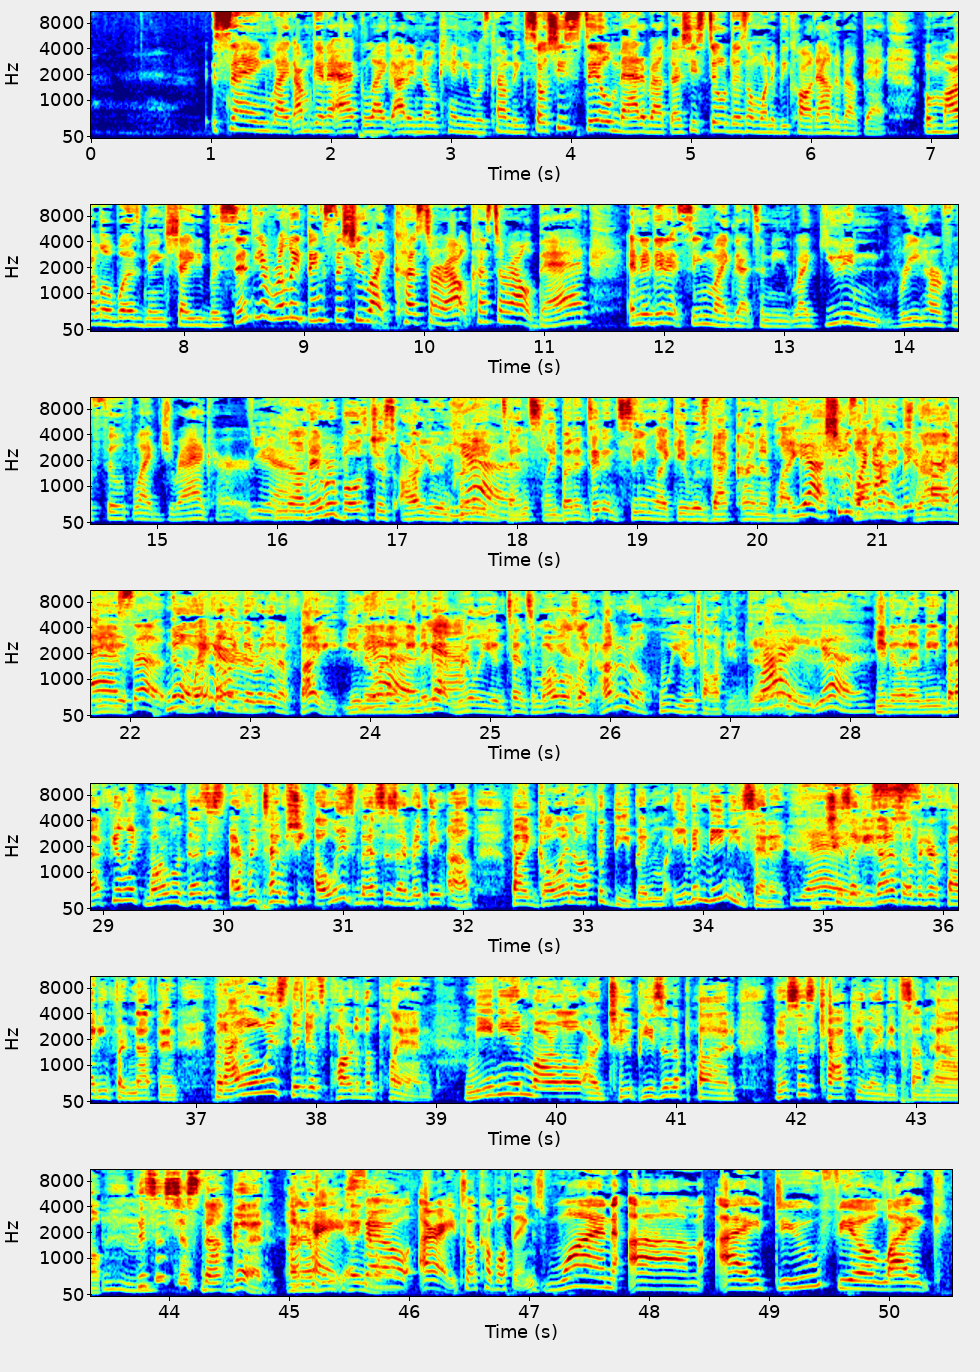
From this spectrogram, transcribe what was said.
saying like I'm gonna act like I didn't know Kenya was coming. So she's still mad about that. She still doesn't want to be called out about that. But Marlo was being shady. But Cynthia really thinks that she like cussed her out, cussed her out bad, and it didn't seem like that to me. Like you didn't read her for filth, like drag her. Yeah. No, they were both just arguing pretty Yeah. intensely, but it didn't seem like it was that kind of like. Yeah, she was "Oh, like, I'm gonna lit her drag ass you. up. No, I felt like they were gonna fight. You know what I mean? It Yeah. got really intense. And Marlo's like, I don't know who you're talking to. Right, yeah. You know what I mean? But I feel like Marlo does this every time she always messes everything up by going off the deep end. Even Nene said it. She's like, you got us over here fighting for nothing. But I always think it's part of the plan. Nene and Marlo are two peas in a pod. This is calculated somehow. This is just not good on every Okay, angle. so all right, so a couple things. One, um, I do feel like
